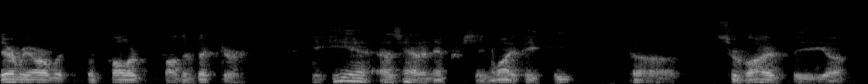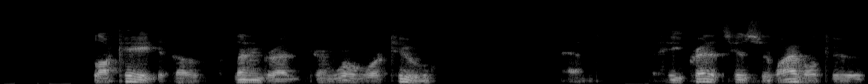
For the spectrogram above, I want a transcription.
There we are with, with Father, Father Victor. He, he has had an interesting life. He, he uh, survived the uh, blockade of Leningrad during World War II. And he credits his survival to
